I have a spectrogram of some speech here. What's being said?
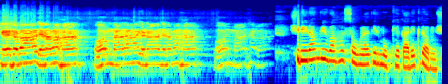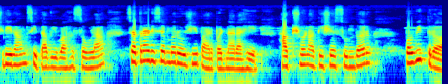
केशवाय नमः ओम नारायणाय नमः ओम माधव। श्रीराम विवाह सोहळ्यातील मुख्य कार्यक्रम श्रीराम सीता विवाह सोहळा सतरा डिसेंबर रोजी पार पडणार आहे. हा क्षण अतिशय सुंदर पवित्र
